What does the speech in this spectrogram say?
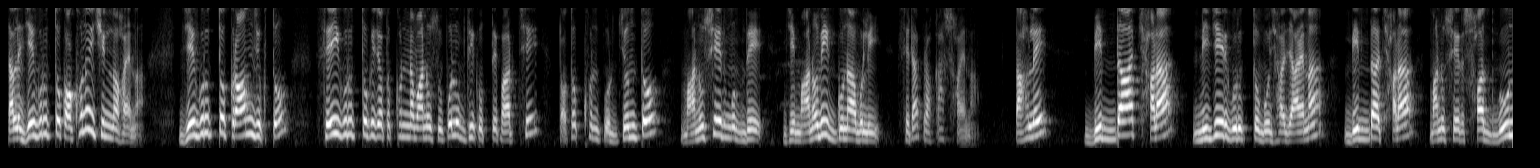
তাহলে যে গুরুত্ব কখনোই ছিন্ন হয় না। যে গুরুত্ব ক্রমযুক্ত, সেই গুরুত্বকে যতক্ষণ না মানুষ উপলব্ধি করতে পারছে, ততক্ষণ পর্যন্ত মানুষের মধ্যে যে মানবিক গুণাবলী সেটা প্রকাশ হয় না। তাহলে বিদ্যা ছাড়া নিজের গুরুত্ব বোঝা যায় না। বিদ্যা ছাড়া মানুষের সদ্গুণ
